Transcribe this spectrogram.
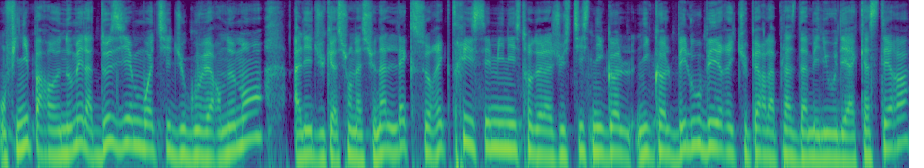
ont fini par euh, nommer la deuxième moitié du gouvernement. À l'éducation nationale, l'ex-rectrice et ministre de la Justice Nicole, Nicole Belloubet récupère la place d'Amélie Oudéa-Castera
